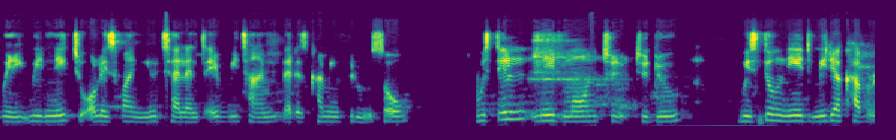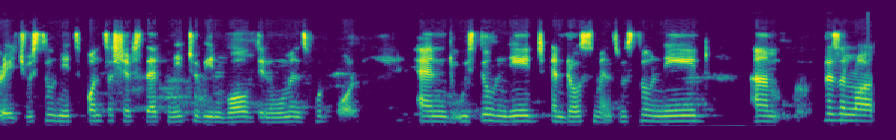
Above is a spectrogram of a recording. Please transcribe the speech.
we, we need to always find new talent every time that is coming through. So we still need more to, to do. We still need media coverage. We still need sponsorships that need to be involved in women's football. And we still need endorsements. We still need, um, there's a lot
